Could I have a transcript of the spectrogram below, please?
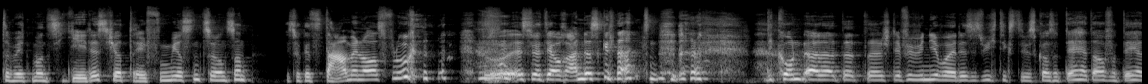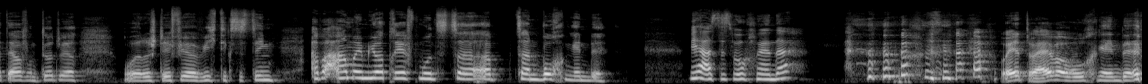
Damit wir uns jedes Jahr treffen müssen zu unserem, ich sag jetzt Damenausflug. es wird ja auch anders genannt. Die Kon äh, der, der Steffi Vinier war ja das, das Wichtigste. Das kann der hört auf und der hört auf und dort wäre, war der Steffi ein wichtigstes Ding. Aber einmal im Jahr treffen wir uns zu, äh, zu einem Wochenende. Wie heißt das Wochenende? Altweiber-Wochenende.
